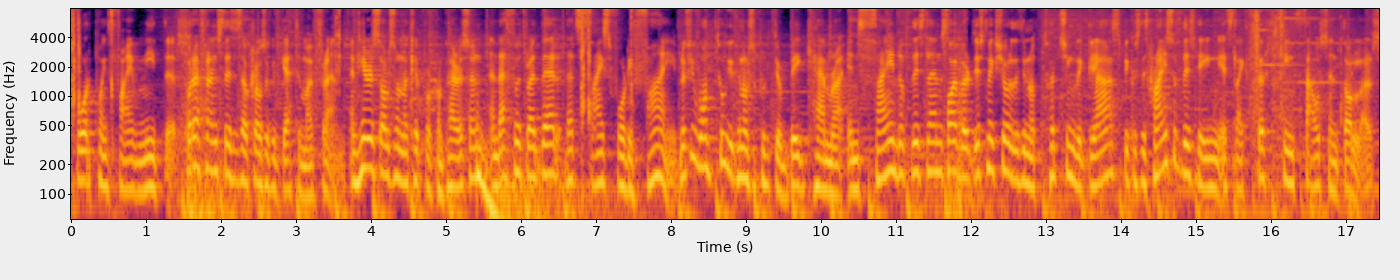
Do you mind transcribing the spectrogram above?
4.5 meters. For reference, this is how close I could get to my friend. And here is also a clip for comparison hmm. and that foot right there, that's size 45. Now if you want to, you can also put your big camera inside of this lens. However, just make sure that you're not touching the glass because the price of this thing is like $13,000 dollars.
